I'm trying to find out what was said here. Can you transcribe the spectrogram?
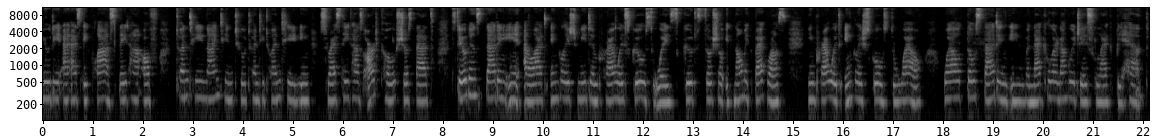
UDISE Plus data of 2019 to 2020 in Srastika's article shows that students studying in elite English medium private schools with good socio-economic backgrounds in private English schools do well, while those studying in vernacular languages lag behind.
